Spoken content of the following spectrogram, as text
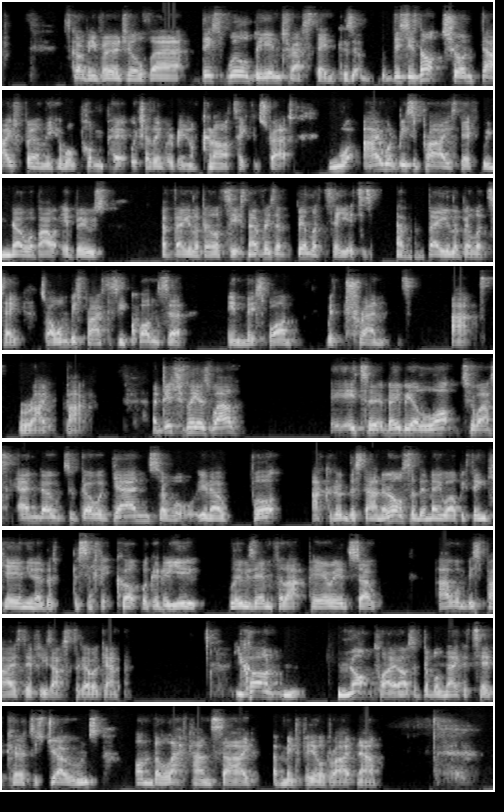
It's got to be Virgil there. This will be interesting because this is not Sean Dyche Burnley who will pump it, which I think would be on Konate can stretch. I would be surprised if we know about Ibou's availability. It's never his ability, it's his availability. So I wouldn't be surprised to see Quansah in this one with Trent at right back. Additionally, as well, it's a, maybe a lot to ask Endo to go again. So, you know, but I could understand. And also, they may well be thinking, you know, the Pacific Cup, we're going to lose him for that period. So I wouldn't be surprised if he's asked to go again. You can't not play, that's a double negative, Curtis Jones on the left hand side of midfield right now.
